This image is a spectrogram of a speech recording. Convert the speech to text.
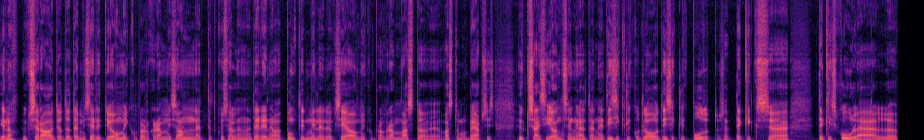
ja noh, üks see raadiotõde, mis eriti hommikuprogrammis on, et, et kui seal on need erinevad punktid, millele üks hea hommikuprogramm vastu, vastuma peab, siis üks asi on see nii-öelda need isiklikud lood, isiklik puudutus, et tekiks, tekiks kuulajal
